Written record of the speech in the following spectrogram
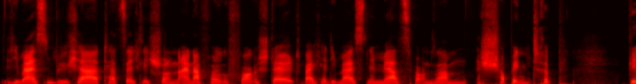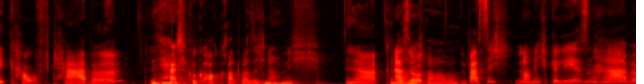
die meisten Bücher tatsächlich schon in einer Folge vorgestellt, weil ich ja die meisten im März bei unserem Shopping-Trip gekauft habe. Ja, ich gucke auch gerade, was ich noch nicht Ja, also habe. was ich noch nicht gelesen habe,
